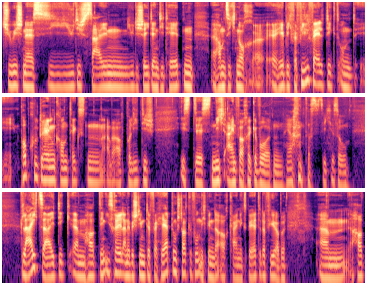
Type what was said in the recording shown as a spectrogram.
Jewishness, jüdisch sein, jüdische Identitäten äh, haben sich noch äh, erheblich vervielfältigt und in popkulturellen Kontexten, aber auch politisch ist es nicht einfacher geworden. Ja, das ist sicher so. Gleichzeitig ähm, hat in Israel eine bestimmte Verhärtung stattgefunden. Ich bin da auch kein Experte dafür, aber ähm, hat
